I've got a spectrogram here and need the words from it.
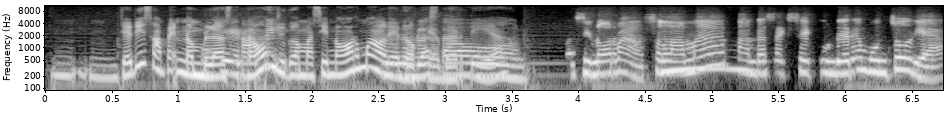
Mm-mm. Jadi sampai 16 Oke, tahun tapi- juga masih normal ya dok ya berarti ya. Masih normal selama Hmm. tanda seks sekundernya muncul ya.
